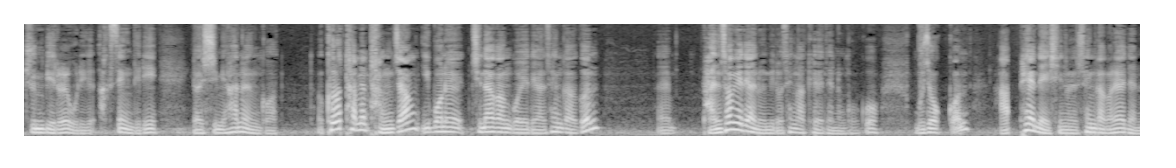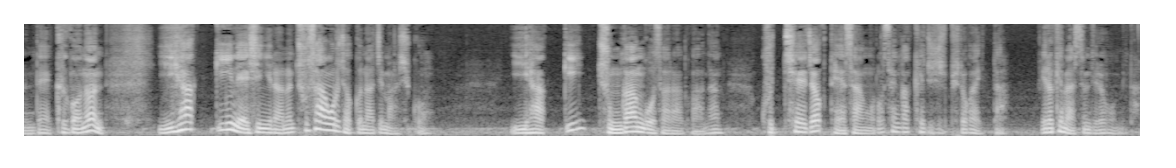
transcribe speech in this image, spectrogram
준비를 우리 학생들이 열심히 하는 것 그렇다면 당장 이번에 지나간 거에 대한 생각은 반성에 대한 의미로 생각해야 되는 거고 무조건 앞에 내신을 생각을 해야 되는데 그거는 2학기 내신이라는 추상으로 접근하지 마시고 2학기 중간고사라고 하는 구체적 대상으로 생각해 주실 필요가 있다. 이렇게 말씀드려 봅니다.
